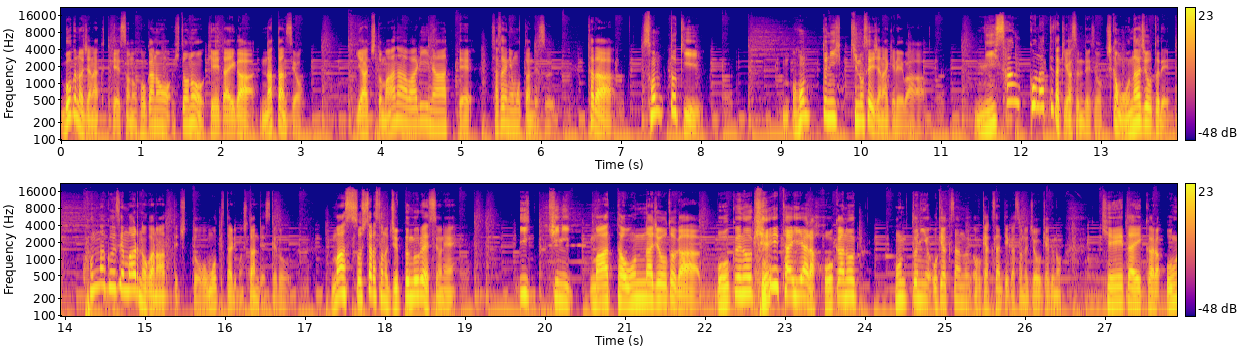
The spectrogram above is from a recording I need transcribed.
僕のじゃなくてその他の人の携帯が鳴ったんですよ。いやちょっとマナー悪いなってさすがに思ったんです。ただその時本当に気のせいじゃなければ23個鳴ってた気がするんですよ。しかも同じ音で。こんな偶然もあるのかなってちょっと思ってたりもしたんですけど。まあそしたらその10分後ぐらいですよね。一気に回った同じ音が僕の携帯やら他の本当にお客さんのお客さんっていうかその乗客の携帯から同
